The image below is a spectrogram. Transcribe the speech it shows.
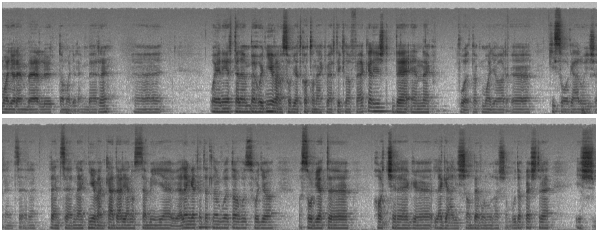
magyar ember lőtt a magyar emberre. Olyan értelemben, hogy nyilván a szovjet katonák verték le a felkelést, de ennek voltak magyar kiszolgáló is a rendszerre, rendszernek. Nyilván Kádár János személye, ő elengedhetetlen volt ahhoz, hogy a, a szovjet hadsereg legálisan bevonulhasson Budapestre, és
